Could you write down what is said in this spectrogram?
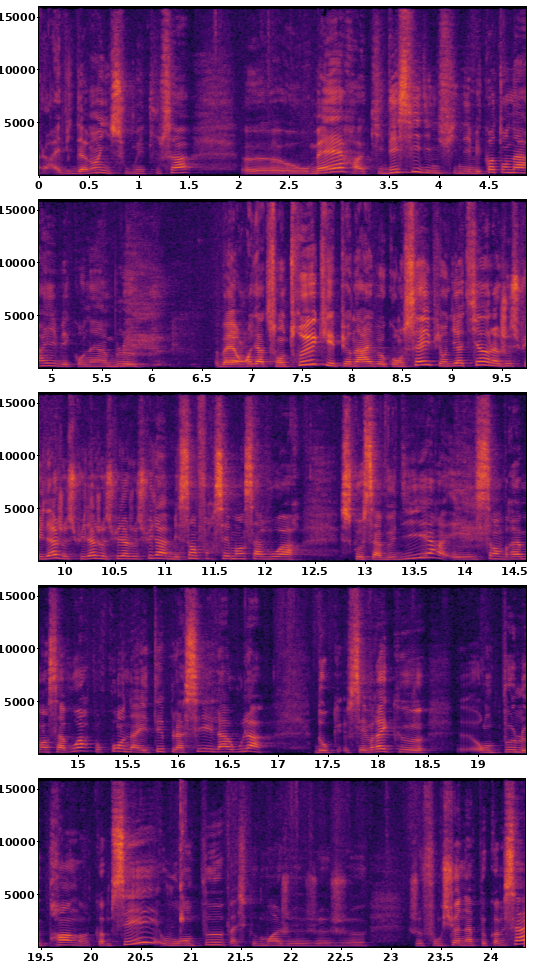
Alors évidemment, il soumet tout ça au maire qui décide in fine. Mais quand on arrive et qu'on est un bleu, ben, on regarde son truc et puis on arrive au conseil, puis on dit ah tiens là je suis là, je suis là, je suis là, je suis là, mais sans forcément savoir ce que ça veut dire et sans vraiment savoir pourquoi on a été placé là ou là. Donc c'est vrai que euh, on peut le prendre comme c'est, ou on peut, parce que moi je, je, fonctionne un peu comme ça,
